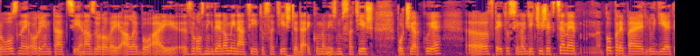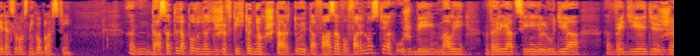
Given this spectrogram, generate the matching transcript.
rôznej orientácie názorovej alebo aj z rôznych denominácií. To sa tiež, teda ekumenizmus sa tiež počiarkuje v tejto synode. Čiže chceme poprepájať ľudí aj teda z rôznych oblastí. Dá sa teda povedať, že v týchto dňoch štartuje tá fáza vo farnostiach? Už by mali veriaci ľudia vedieť, že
